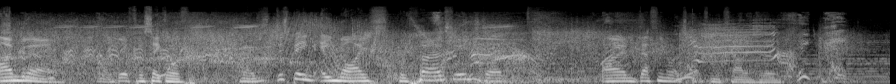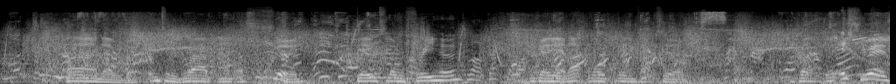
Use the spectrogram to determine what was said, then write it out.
I'm gonna do it for the sake of you know, just, just being a nice person, but I'm definitely not expecting a challenge here. And there we go. Into the grab, and I should be able to level 3 here. Okay, yeah, that one didn't have to. But the issue is,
